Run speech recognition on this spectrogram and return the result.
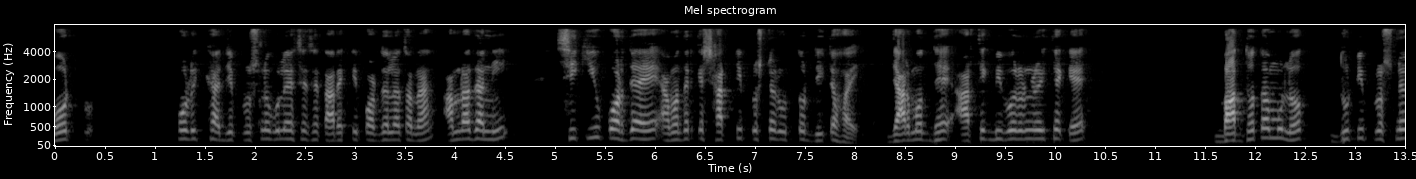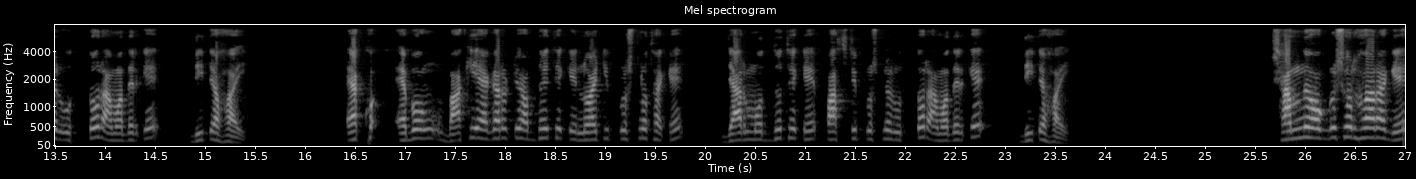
বোর্ড পরীক্ষা যে প্রশ্নগুলো এসেছে তার একটি পর্যালোচনা। আমরা জানি, সিকিউ পর্যায়ে আমাদেরকে ষাটটি প্রশ্নের উত্তর দিতে হয়। যার মধ্যে আর্থিক বিবরণী থেকে বাধ্যতামূলক দুটি প্রশ্নের উত্তর আমাদেরকে দিতে হয়। এবং বাকি এগারোটি অধ্যায় থেকে নয়টি প্রশ্ন থাকে, যার মধ্য থেকে পাঁচটি প্রশ্নের উত্তর আমাদেরকে দিতে হয়। সামনে অগ্রসর হওয়ার আগে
